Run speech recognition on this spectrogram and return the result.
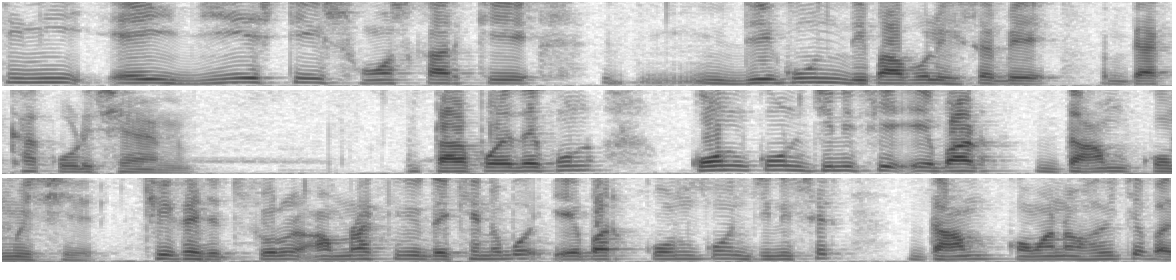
তিনি এই জিএসটি সংস্কারকে দ্বিগুণ দীপাবলি হিসেবে ব্যাখ্যা করেছেন। তারপরে দেখুন, কোন কোন জিনিসে এবার দাম কমেছে? ঠিক আছে, চলুন আমরা কিন্তু দেখে নেব এবার কোন কোন জিনিসের দাম কমানো হয়েছে বা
